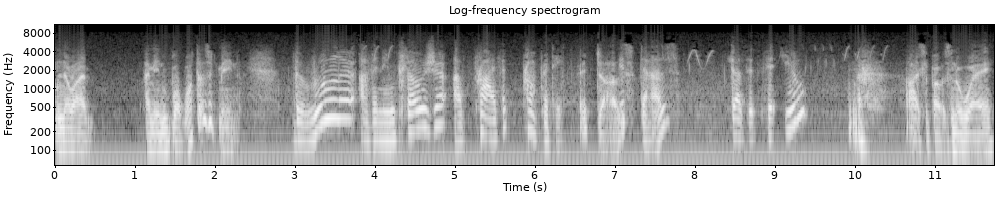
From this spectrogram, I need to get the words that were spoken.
No, I. I mean, what, what does it mean? The ruler of an enclosure of private property. It does. It does. Does it fit you? I suppose, in a way.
